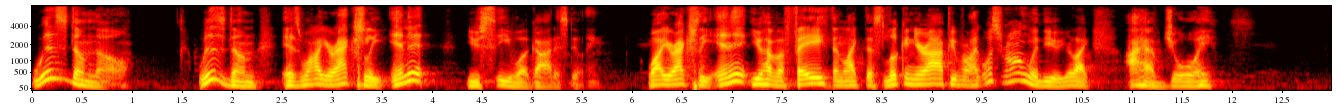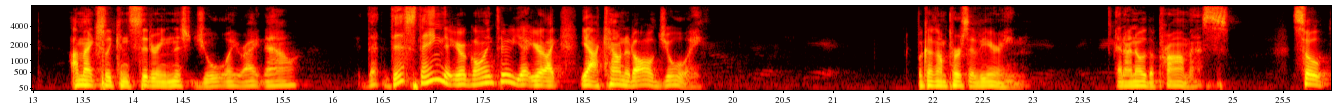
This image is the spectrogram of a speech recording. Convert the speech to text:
Wisdom, though, wisdom is while you're actually in it, you see what God is doing while you're actually in it, you have a faith and like this look in your eye. People are like, What's wrong with you? You're like, I have joy. I'm actually considering this joy right now. That this thing that you're going through, yet you're like, Yeah, I count it all joy because I'm persevering and I know the promise. So,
